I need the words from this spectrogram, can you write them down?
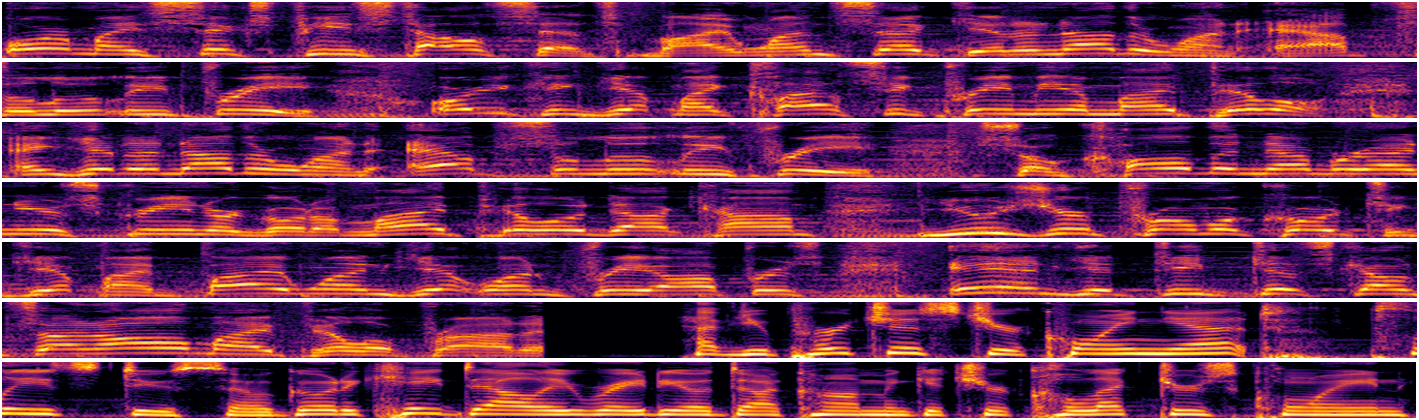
Or my six piece towel sets. Buy one set, get another one absolutely free. Or you can get my classic premium My Pillow and get another one absolutely free. So call the number on your screen or go to mypillow.com. Use your promo code to get my buy one, get one free offers and get deep discounts on all my pillow products. Have you purchased your coin yet? Please do so. Go to katedalleyradio.com and get your collector's coin,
